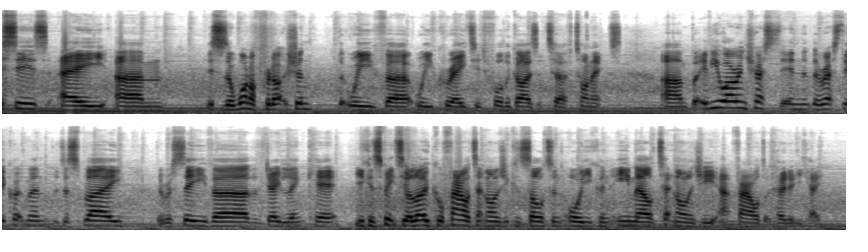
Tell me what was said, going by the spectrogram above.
This is a um, this is a one-off production that we've uh, we've created for the guys at Turf Tonics. Um, but if you are interested in the rest of the equipment, the display, the receiver, the JD-Link kit, you can speak to your local Farol technology consultant or you can email technology at farol.co.uk.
